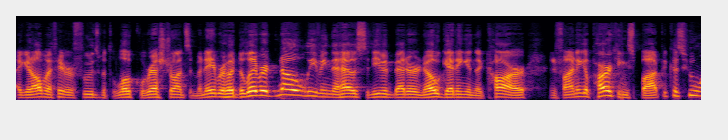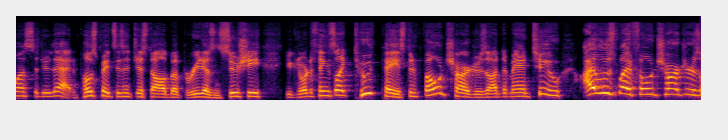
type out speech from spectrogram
I get all my favorite foods with the local restaurants in my neighborhood delivered. No leaving the house, and even better, no getting in the car and finding a parking spot because who wants to do that? Postmates isn't just all about burritos and sushi. You can order things like toothpaste and phone chargers on demand too. I lose my phone chargers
